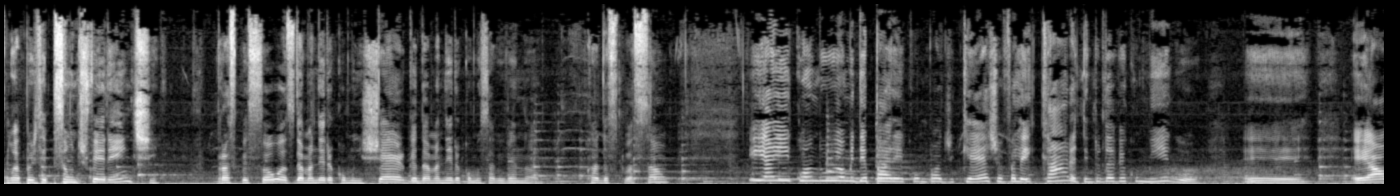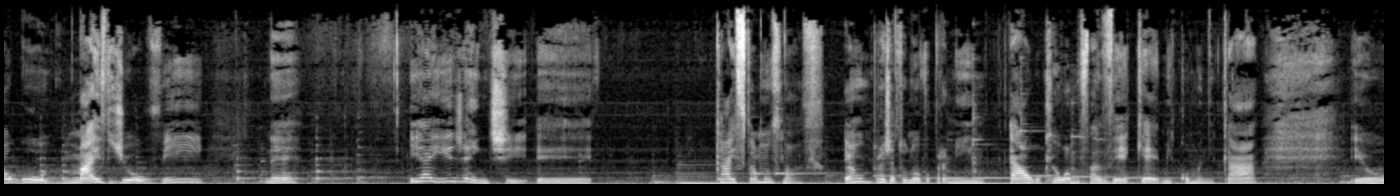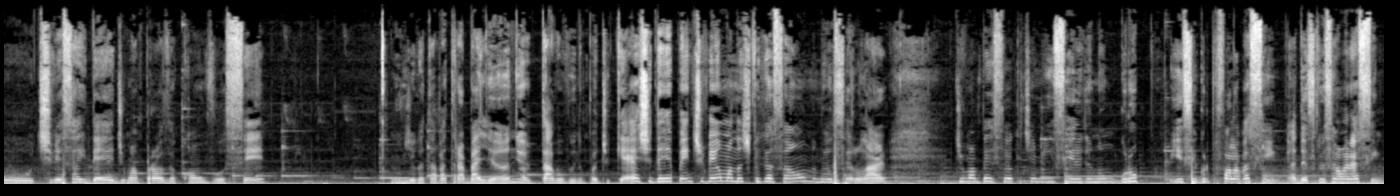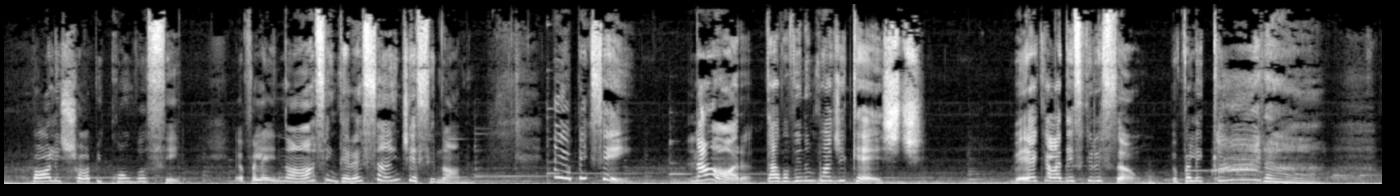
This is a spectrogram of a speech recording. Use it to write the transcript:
uma percepção diferente para as pessoas da maneira como enxerga, da maneira como está vivendo cada situação. E aí quando eu me deparei com o um podcast, eu falei, cara, tem tudo a ver comigo. É, é algo mais de ouvir, né? E aí, gente, é, cá estamos nós. É um projeto novo para mim, é algo que eu amo fazer, que é me comunicar. Eu tive essa ideia de uma prosa com você. Um dia que eu estava trabalhando, eu estava ouvindo podcast e de repente veio uma notificação no meu celular de uma pessoa que tinha me inserido num grupo. E esse grupo falava assim: a descrição era assim, Polishop com você. Eu falei, nossa, interessante esse nome. Aí eu pensei, na hora, tava ouvindo um podcast, veio aquela descrição. Eu falei, cara,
